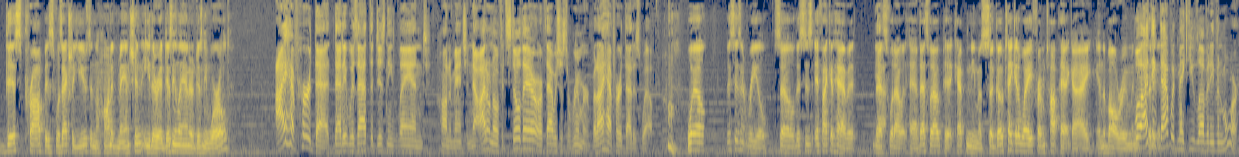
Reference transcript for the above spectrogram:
this prop is was actually used in the Haunted Mansion, either at Disneyland or Disney World? I have heard that that it was at the Disneyland Haunted Mansion. Now I don't know if it's still there or if that was just a rumor, but I have heard that as well. Hmm. Well, this isn't real, so this is if I could have it. That's Yeah. what I would have. That's what I would pick, Captain Nemo. So go take it away from Top Hat Guy in the ballroom. And Well, I think it- that would make you love it even more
